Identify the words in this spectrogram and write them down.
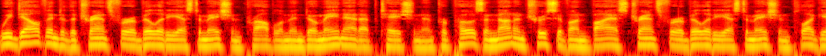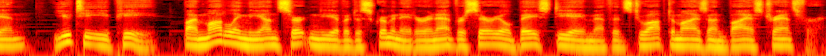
we delve into the transferability estimation problem in domain adaptation and propose a non-intrusive unbiased transferability estimation plugin, UTEP, by modeling the uncertainty of a discriminator in adversarial-based DA methods to optimize unbiased transfer.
